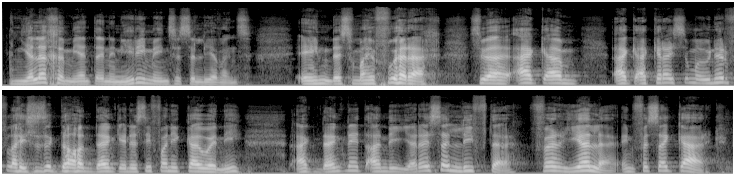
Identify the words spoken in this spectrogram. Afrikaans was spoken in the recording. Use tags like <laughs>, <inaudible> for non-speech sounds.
in julle gemeente en in hierdie mense se lewens. En dis vir my 'n <laughs> voorreg. So ek ehm um, ek ek kry sommer hoendervleis as ek daaraan dink en dis nie van die koue nie. Ek dink net aan die Here se liefde vir julle en vir sy kerk.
